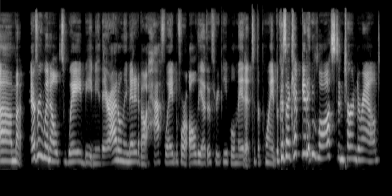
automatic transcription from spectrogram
Um, everyone else way beat me there. I'd only made it about halfway before all the other three people made it to the point because I kept getting lost and turned around.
